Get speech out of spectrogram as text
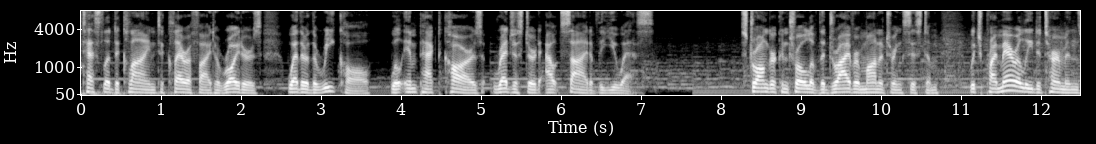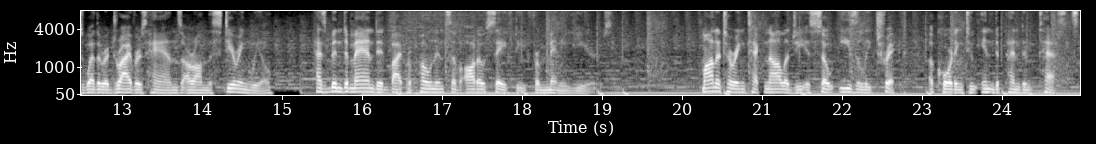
Tesla declined to clarify to Reuters whether the recall will impact cars registered outside of the U.S. Stronger control of the driver monitoring system, which primarily determines whether a driver's hands are on the steering wheel, has been demanded by proponents of auto safety for many years. Monitoring technology is so easily tricked, according to independent tests,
